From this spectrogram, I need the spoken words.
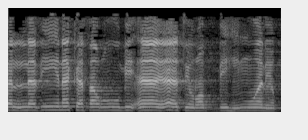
أولئك الذين كفروا بآيات ربهم ولقائه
